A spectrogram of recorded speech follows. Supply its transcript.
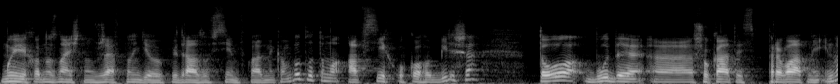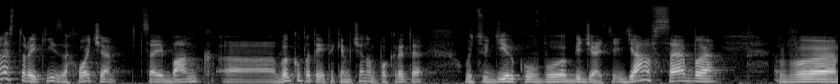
Ми їх однозначно вже в понеділок відразу всім вкладникам виплатимо, а всіх, у кого більше, то буде е, шукатись приватний інвестор, який захоче цей банк е, викупити і таким чином покрити оцю дірку в бюджеті. Я в себе в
